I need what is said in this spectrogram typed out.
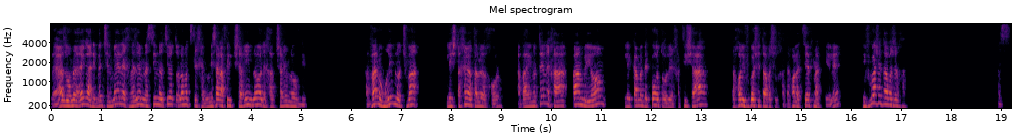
ואז הוא אומר, רגע, אני בן של מלך, וזה, מנסים להוציא אותו, לא מצליחים. הוא ניסה להפעיל קשרים, לא הולך, הקשרים לא עובדים. אבל אומרים לו, תשמע, להשתחרר אתה לא יכול, אבל אני נותן לך פעם ביום, לכמה דקות או לחצי שעה, אתה יכול לפגוש את אבא שלך, אתה יכול לצאת מהכלא, לפגוש את אבא שלך. אז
